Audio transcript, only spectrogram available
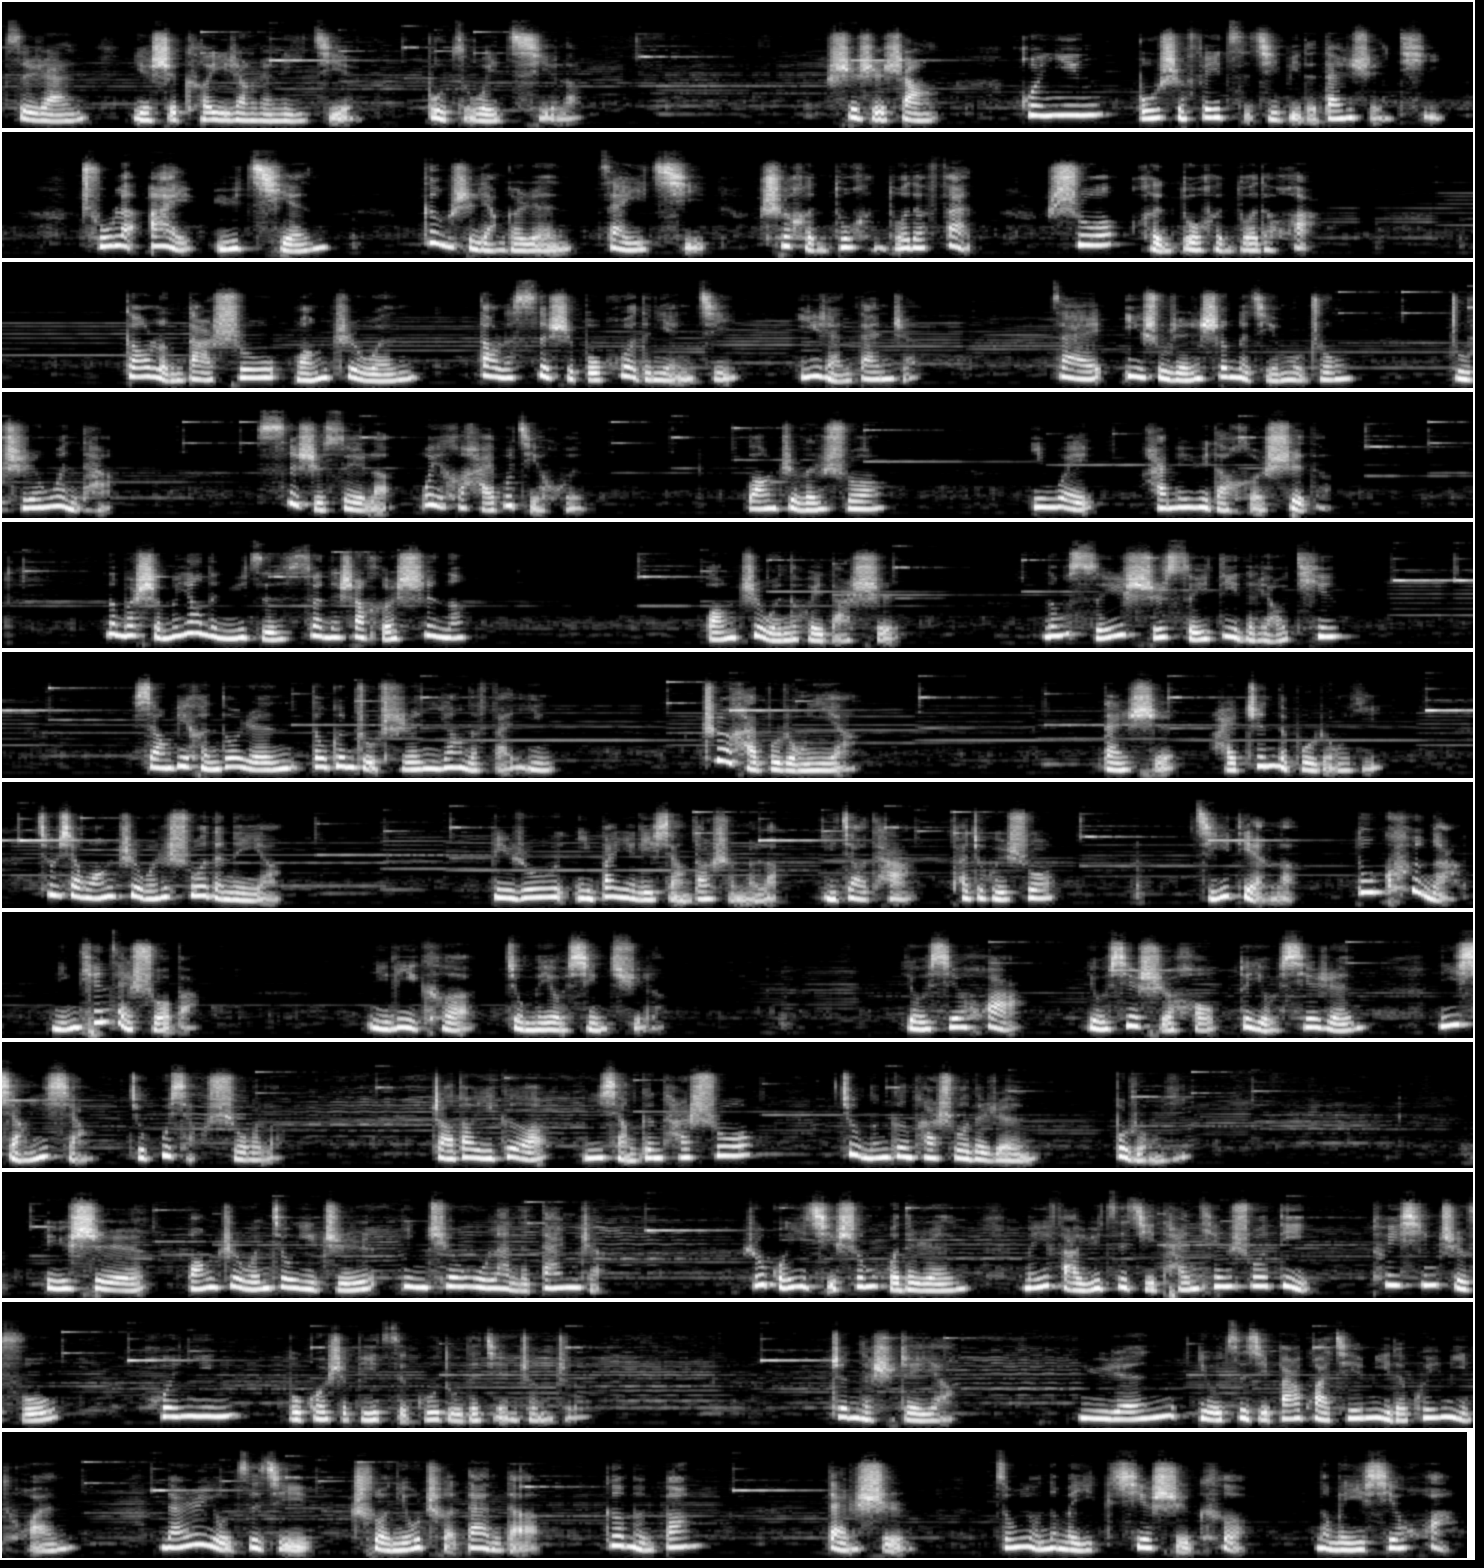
自然也是可以让人理解，不足为奇了。事实上，婚姻不是非此即彼的单选题，除了爱与钱，更是两个人在一起吃很多很多的饭，说很多很多的话。高冷大叔王志文到了四十不惑的年纪，依然单着。在《艺术人生》的节目中，主持人问他：“四十岁了，为何还不结婚？”王志文说：“因为还没遇到合适的。”那么，什么样的女子算得上合适呢？王志文的回答是：“能随时随地的聊天。”想必很多人都跟主持人一样的反应，这还不容易啊！但是还真的不容易，就像王志文说的那样，比如你半夜里想到什么了，你叫他，他就会说几点了，多困啊，明天再说吧。你立刻就没有兴趣了。有些话，有些时候，对有些人，你想一想就不想说了。找到一个你想跟他说，就能跟他说的人。不容易，于是王志文就一直宁缺毋滥地单着。如果一起生活的人没法与自己谈天说地、推心置腹，婚姻不过是彼此孤独的见证者。真的是这样，女人有自己八卦揭秘的闺蜜团，男人有自己扯牛扯蛋的哥们帮，但是。总有那么一些时刻，那么一些话，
